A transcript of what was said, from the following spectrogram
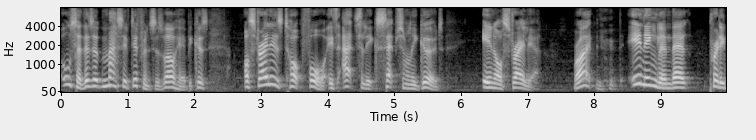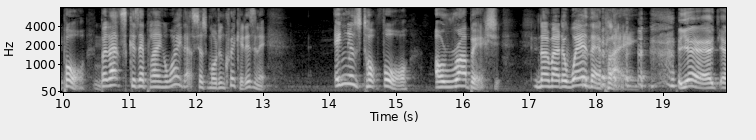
also, there's a massive difference as well here because Australia's top four is actually exceptionally good in Australia, right? in England, they're pretty poor, but that's because they're playing away. That's just modern cricket, isn't it? England's top four are rubbish. No matter where they're playing, Yeah, uh, uh,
